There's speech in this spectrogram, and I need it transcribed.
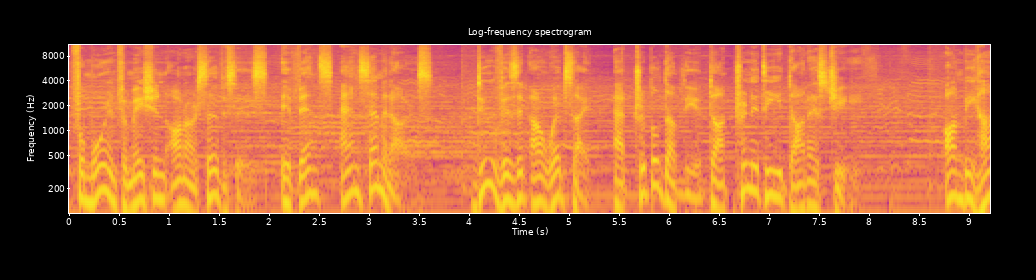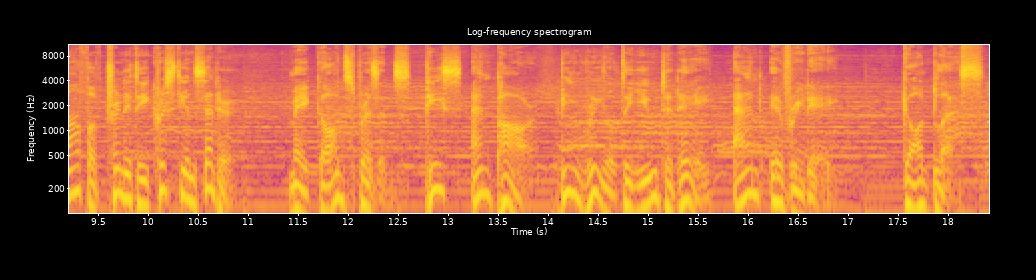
For more information on our services, events, and seminars, do visit our website at www.trinity.sg. On behalf of Trinity Christian Center, may God's presence, peace, and power be real to you today and every day. God bless.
